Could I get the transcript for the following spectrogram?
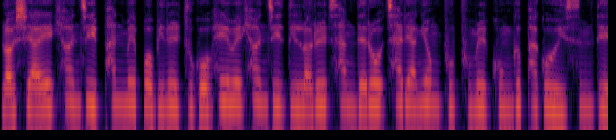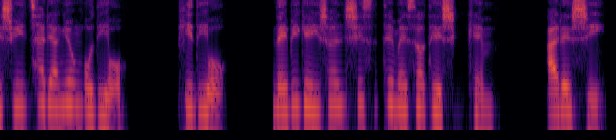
러시아의 현지 판매법인을 두고 해외 현지 딜러를 상대로 차량용 부품을 공급하고 있음 대쉬 차량용 오디오, 비디오, 내비게이션 시스템에서 대시캠, RSC,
